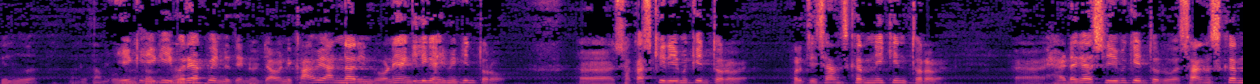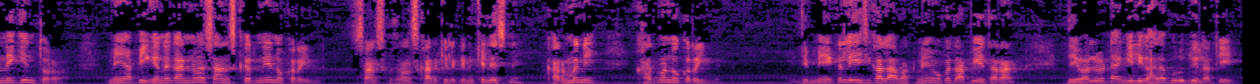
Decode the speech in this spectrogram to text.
පිළිව මගේ සම්පූර්ණ ඒක ඒක ඉවරයක් වෙන්න දෙන්න. ජවනිකාවේ යන්න අරින්න ඕනේ ඇඟිලි ගහිමකින් තොරව. සකස් කිරීමකින් තොරව. ප්‍රතිසංස්කරණයකින් තොරව. හැඩ ගැස්වීමකින් තොරව. සංස්කරණයකින් තොරව. මේ අපි ඉගෙන ගන්නවා සංස්කරණය නොකර ඉන්න. සංස්කාර කියලා කියන කෙලෙස්නේ. කර්මනේ. කර්ම නොකර ඉන්න. ඉතින් මේක ලීසි කලාවක් නෙවෙයි. මොකද අපි ඒ තරම් දේවල් වලට ඇඟිලි ගහලා පුරුදු වෙලා තියෙන්නේ.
